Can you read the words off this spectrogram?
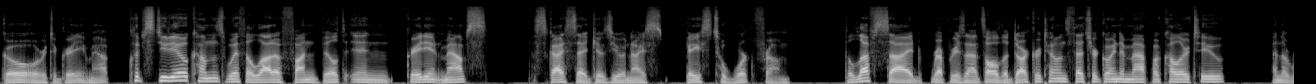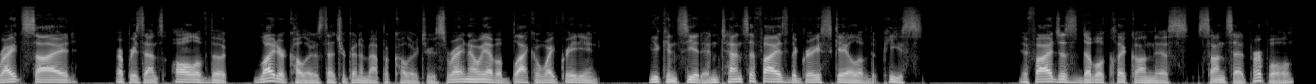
Go over to gradient map. Clip Studio comes with a lot of fun built-in gradient maps. The sky set gives you a nice base to work from. The left side represents all the darker tones that you're going to map a color to, and the right side represents all of the lighter colors that you're going to map a color to. So right now we have a black and white gradient. You can see it intensifies the grayscale of the piece. If I just double click on this sunset purple,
